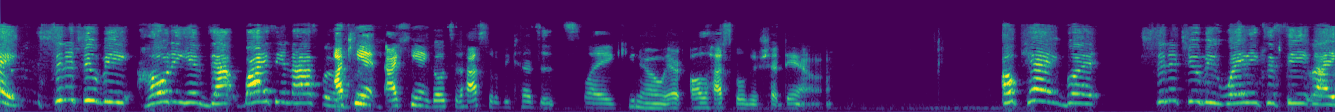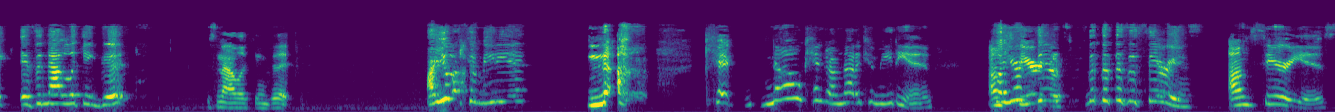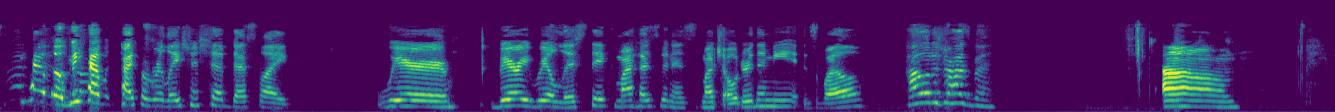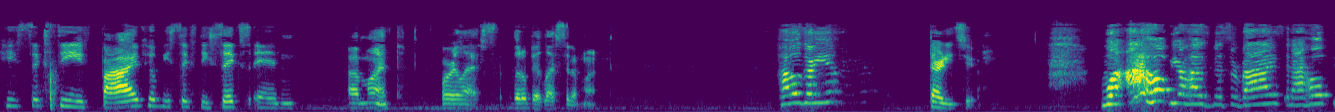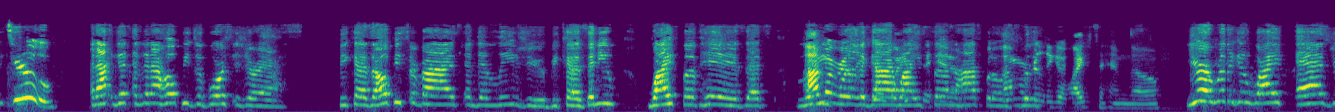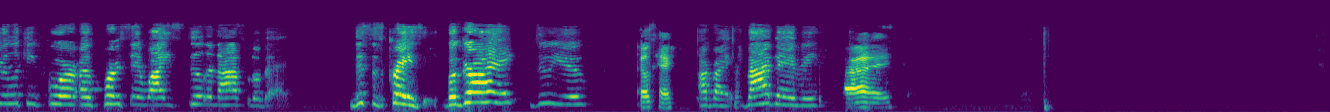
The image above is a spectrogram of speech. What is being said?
Wait, shouldn't you be holding him down? Why is he in the hospital? I can't. I can't go to the hospital because it's like you know all the hospitals are shut down. Okay, but shouldn't you be waiting to see, like, is it not looking good? It's not looking good. Are you a comedian? No, Ken, no, Kendra, I'm not a comedian. I'm so serious. serious. This, this- this is serious. I'm serious. We have a we have a type of relationship that's like we're very realistic. My husband is much older than me as well. How old is your husband? Um, he's 65. He'll be 66 in a month or less, a little bit less than a month. How old are you? 32. Well, I hope your husband survives, and I hope Two. and I and then I hope he divorces your ass because I hope he survives and then leaves you because any wife of his that's looking I'm a for really the good guy wife while he's still in the hospital. is I'm a really- really good wife to him, though. You're a really good wife as you're looking for a person while he's still in the hospital bed. This is crazy. But girl, hey, do you? Okay. All right. Bye, baby. Bye.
